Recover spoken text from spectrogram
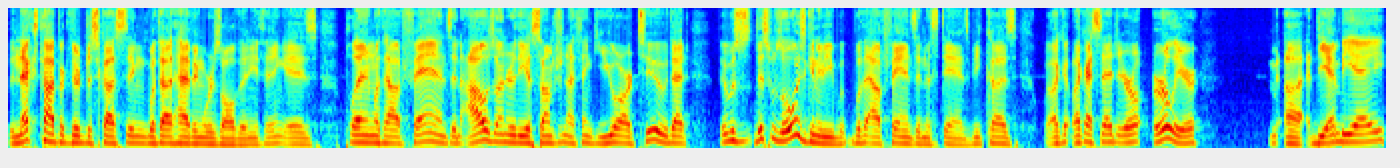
the next topic they're discussing without having resolved anything is playing without fans. And I was under the assumption, I think you are too, that it was this was always going to be without fans in the stands because, like, like I said earlier, uh, the NBA,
